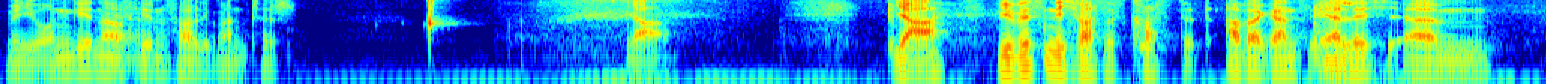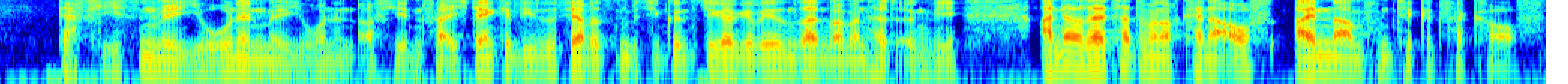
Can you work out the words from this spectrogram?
Millionen gehen auf jeden Fall über den Tisch. Ja. Ja, wir wissen nicht, was es kostet, aber ganz ehrlich, ähm, da fließen Millionen, Millionen auf jeden Fall. Ich denke, dieses Jahr wird es ein bisschen günstiger gewesen sein, weil man halt irgendwie. Andererseits hatte man auch keine auf Einnahmen vom Ticketverkauf.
